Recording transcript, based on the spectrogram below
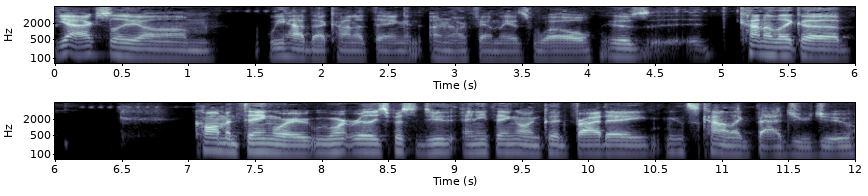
Yeah, actually, um, we had that kind of thing in, in our family as well. It was kind of like a common thing where we weren't really supposed to do anything on Good Friday. It's kind of like bad juju.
